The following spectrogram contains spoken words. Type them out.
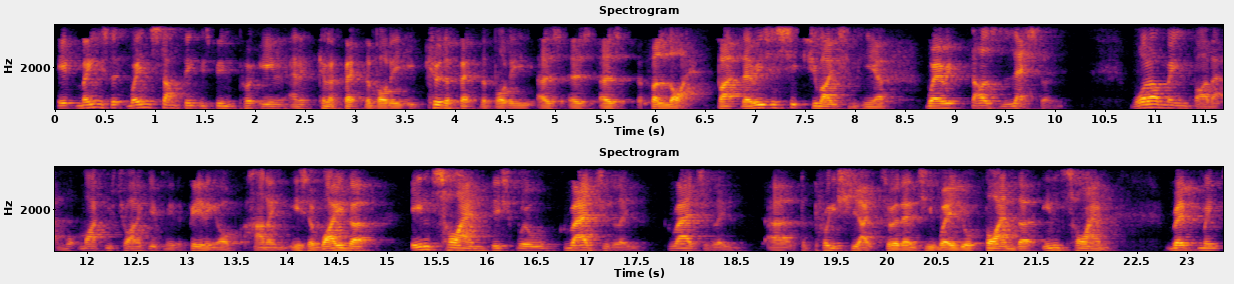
It means that when something has been put in and it can affect the body, it could affect the body as, as, as for life. But there is a situation here where it does lessen. What I mean by that, and what Michael's trying to give me the feeling of, honey, is a way that in time this will gradually, gradually uh, depreciate to an energy where you'll find that in time red meats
